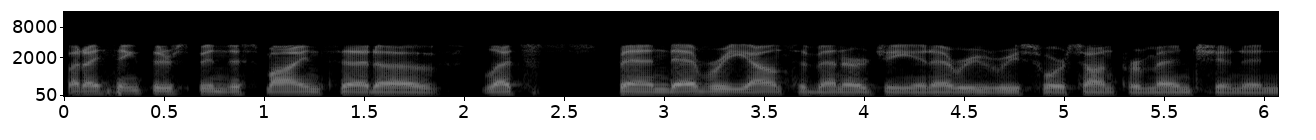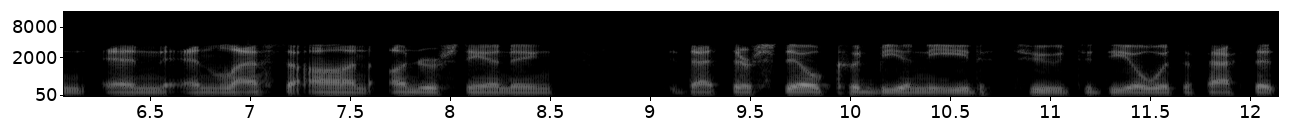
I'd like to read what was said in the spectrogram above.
but I think there's been this mindset of let's spend every ounce of energy and every resource on prevention and and and less on understanding that there still could be a need to to deal with the fact that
